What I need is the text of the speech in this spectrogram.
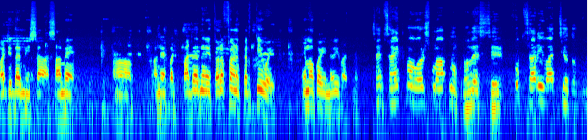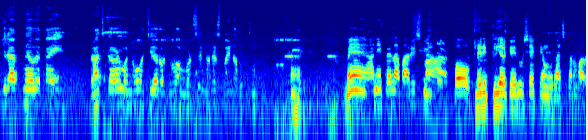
પાટીદારની સામે અને પાટીદારની તરફેણ કરતી હોય એમાં કોઈ નવી વાત નથી. સાહેબ સાઠમા વર્ષમાં આપનો પ્રવેશ છે. ખૂબ સારી વાત છે તો ગુજરાતને હવે કઈ રાજકારણમાં નવો ચહેરો જોવા મળશે? નરેશભાઈના રૂપમાં. મેં આની પહેલા બાવીસમાં બહુ ક્લિયર ક્લિયર કર્યું છે કે હું રાજકારણમાં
